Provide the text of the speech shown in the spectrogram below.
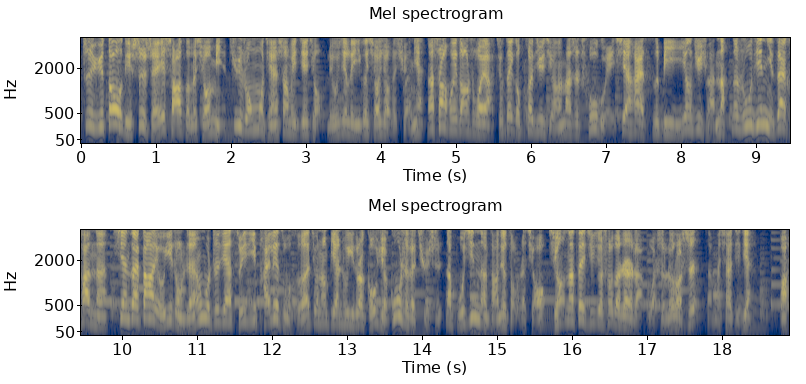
至于到底是谁杀死了小敏，剧中目前尚未揭晓，留下了一个小小的悬念。那上回咱说呀，就这个破剧情，那是出轨、陷害、撕逼一应俱全呐。那如今你再看呢，现在大有一种人物之间随机排列组合就能编出一段狗血故事的趋势。那不信呢，咱就走着瞧。行，那这期就说到这儿了，我是刘老师，咱们下期见啊。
